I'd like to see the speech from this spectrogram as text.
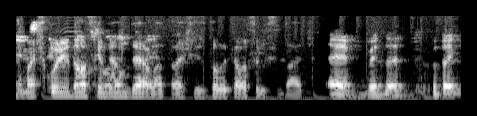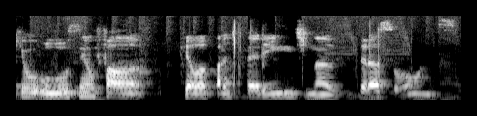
É uma escuridão dentro dela, atrás de toda aquela felicidade. É, verdade. Tanto é que o, o Lucian fala que ela tá diferente nas interações.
